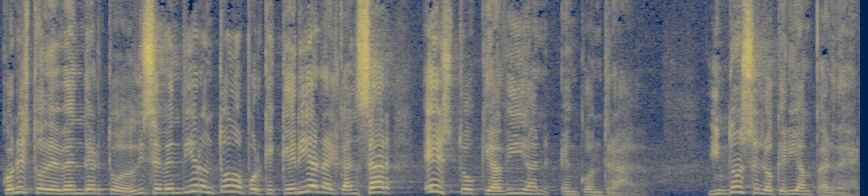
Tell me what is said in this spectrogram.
con esto de vender todo? Dice, vendieron todo porque querían alcanzar esto que habían encontrado y no se lo querían perder.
